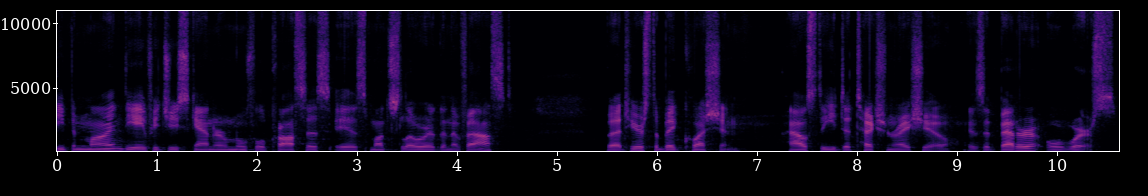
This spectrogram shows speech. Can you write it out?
Keep in mind the AVG scanner removal process is much slower than Avast. But here's the big question. How's the detection ratio? Is it better or worse?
